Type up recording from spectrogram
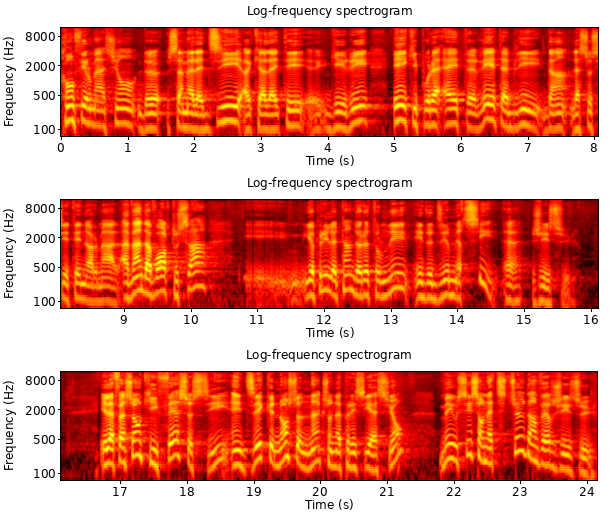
confirmation de sa maladie, qu'elle a été guérie et qui pourrait être rétablie dans la société normale. Avant d'avoir tout ça, il a pris le temps de retourner et de dire merci à Jésus. Et la façon qu'il fait ceci indique non seulement son appréciation, mais aussi son attitude envers Jésus.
